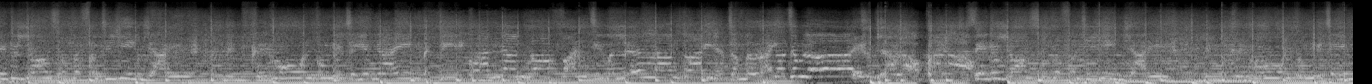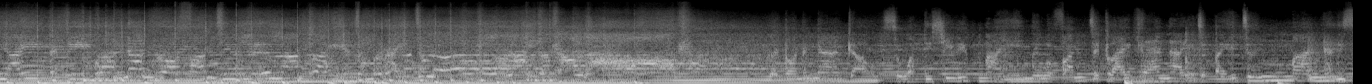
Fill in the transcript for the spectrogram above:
สียก็ยอมสู้เพื่อฝันที่ยิ่งใหญ่ไม่เคยรู้วันพรุ่งนี้จะยังไง แต่ดีกว่านั่งรอฝันที่มันเลือนลางไกลอยากทำอะไรก็ทำเลยแล้วเราไปเสียก็ยอมสู้เพื่อฝันที่ยิ่งใหญ่ สวัสดีชีวิตใหม่ ไม่ว่าฝันจะไกลแค่ไหน จะไปถึงมันงานอิส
